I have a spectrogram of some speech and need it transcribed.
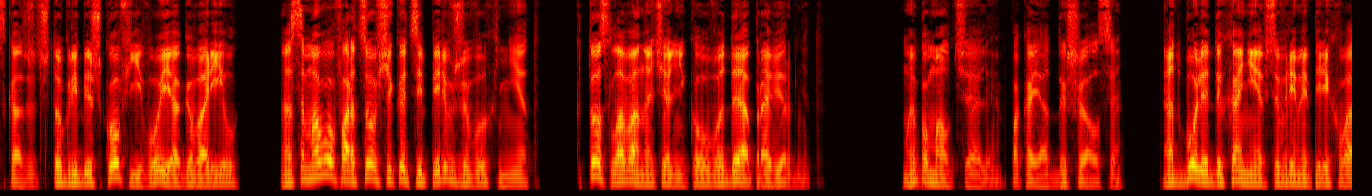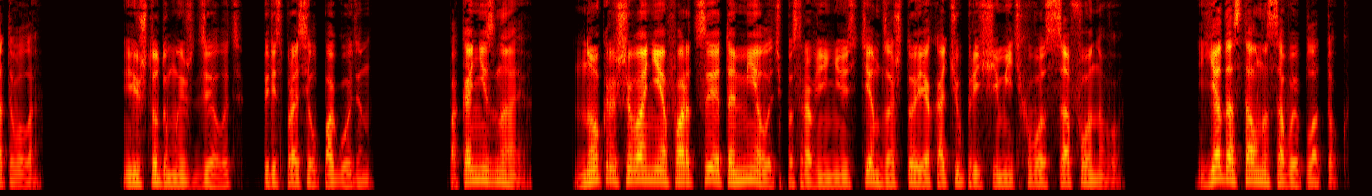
скажет, что Гребешков его и оговорил, а самого форцовщика теперь в живых нет. Кто слова начальника УВД опровергнет? Мы помолчали, пока я отдышался. От боли дыхание все время перехватывало. «И что думаешь делать?» — переспросил Погодин. «Пока не знаю. Но крышевание форцы — это мелочь по сравнению с тем, за что я хочу прищемить хвост Сафонову. Я достал носовой платок.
